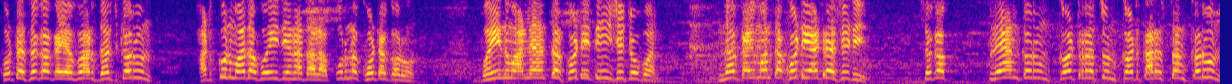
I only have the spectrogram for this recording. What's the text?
खोटं सगळं काही एफ आर दर्ज करून हटकून माझा बही देण्यात आला पूर्ण खोटं करून. बहीण मारल्यानंतर खोटी तीनशे चोपन्न. न काही म्हणता खोटी अट्रॅसिटी सगळं प्लॅन करून कट रचून कट कारस्थान करून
